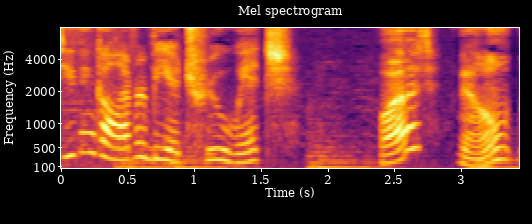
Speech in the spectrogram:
Do you think I'll ever be a true witch? What? No,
